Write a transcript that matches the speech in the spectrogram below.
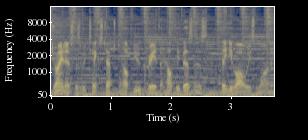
Join us as we take steps to help you create the healthy business that you've always wanted.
